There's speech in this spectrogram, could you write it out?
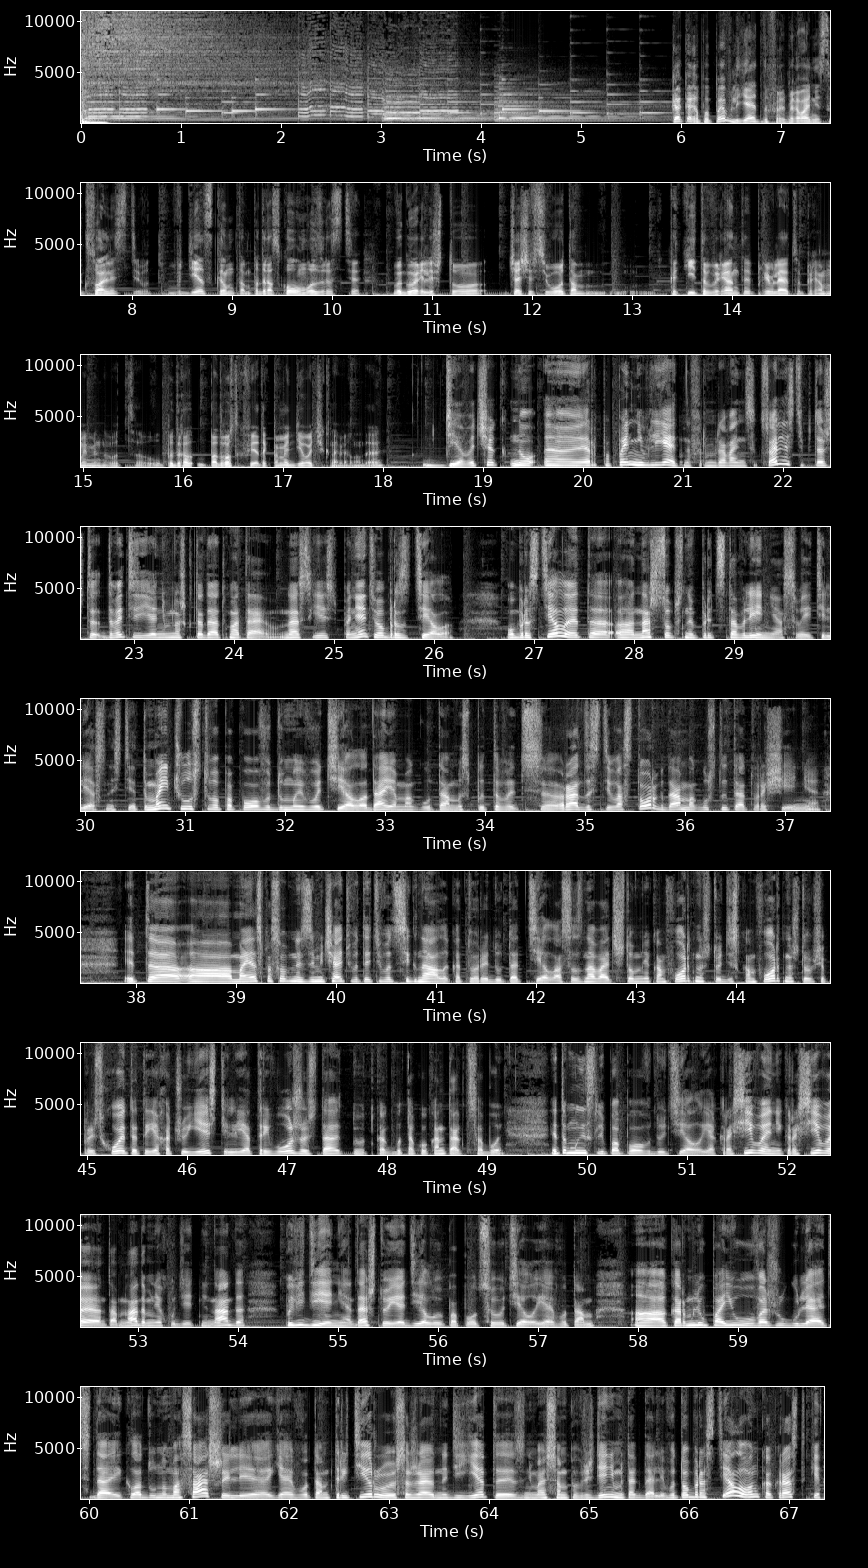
Как РПП влияет на формирование сексуальности? Вот в детском, там, подростковом возрасте вы говорили, что чаще всего там какие-то варианты проявляются прямо именно вот у подростков, я так понимаю, девочек, наверное, да? Девочек. Ну, э, РПП не влияет на формирование сексуальности, потому что, давайте я немножко тогда отмотаю. У нас есть понятие образ тела. Образ тела – это а, наше собственное представление о своей телесности. Это мои чувства по поводу моего тела, да, я могу там испытывать э, радость и восторг, да, могу стыд и отвращение. Это а, моя способность замечать вот эти вот сигналы, которые идут от тела, осознавать, что мне комфортно, что дискомфортно, что вообще происходит, это я хочу есть или я тревожусь, да, вот как бы такой контакт с собой. Это мысли по поводу тела. Я красивая, некрасивая, там, надо мне худеть, не надо. Поведение, да, что я делаю по поводу своего тела. Я его там а, кормлю, пою, вожу гулять, да, и кладу на массаж, или я его там третирую, сажаю на диеты, занимаюсь самоповреждением и так далее. вот образ тела, он как раз-таки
